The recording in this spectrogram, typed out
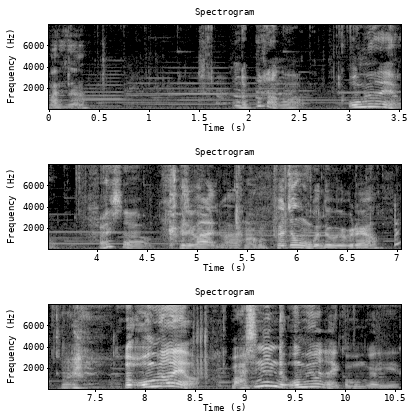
맛있어요? 나쁘지 않아요. 오묘해요. 맛있어요. 거짓말하지 마. 표정 온 건데 왜 그래요? 오묘해요. 맛있는데 오묘하다니까 뭔가 이게.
